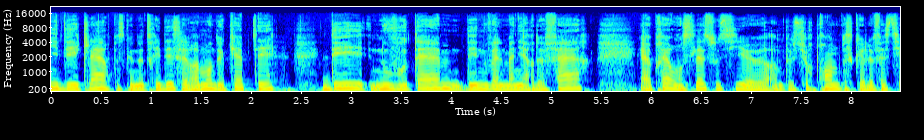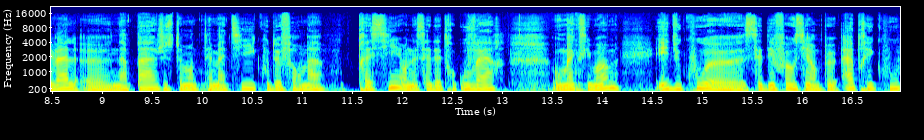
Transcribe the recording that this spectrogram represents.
idée claire, parce que notre idée, c'est vraiment de capter des nouveaux thèmes, des nouvelles manières de faire. Et après, on se laisse aussi euh, un peu surprendre, parce que le festival euh, n'a pas justement de thématique ou de format précis. On essaie d'être ouvert au maximum. Et du coup, euh, c'est des fois aussi un peu après coup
